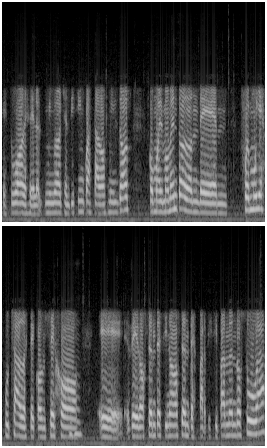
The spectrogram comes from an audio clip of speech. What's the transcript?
que estuvo desde el 1985 hasta 2002, como el momento donde mm, fue muy escuchado este consejo eh, de docentes y no docentes participando en DOSUBA.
